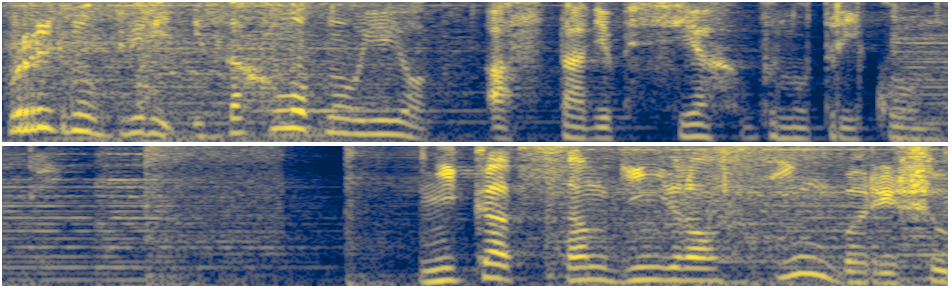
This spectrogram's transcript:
прыгнул к двери и захлопнул ее, оставив всех внутри комнаты. Никак сам генерал Симба решил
